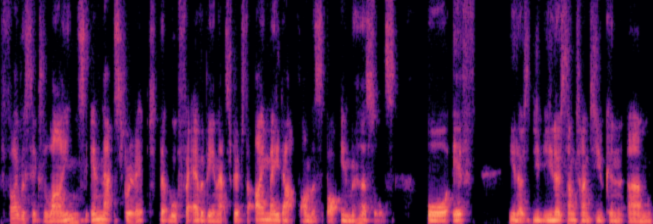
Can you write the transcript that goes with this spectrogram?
five or six lines in that script that will forever be in that script that i made up on the spot in rehearsals. Or if you know you, you know sometimes you can um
